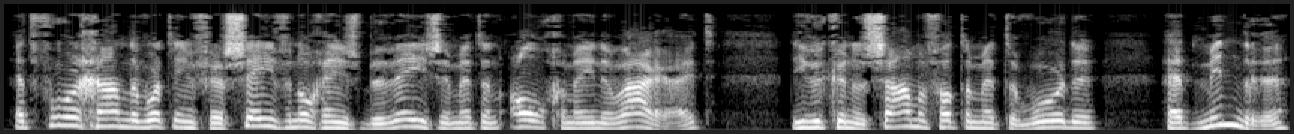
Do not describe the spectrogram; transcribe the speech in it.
Het voorgaande wordt in vers 7 nog eens bewezen met een algemene waarheid die we kunnen samenvatten met de woorden: het mindere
